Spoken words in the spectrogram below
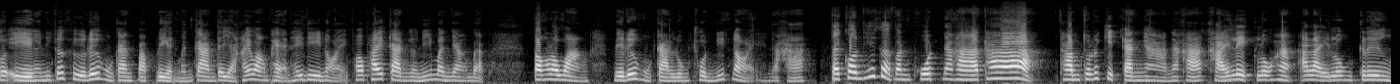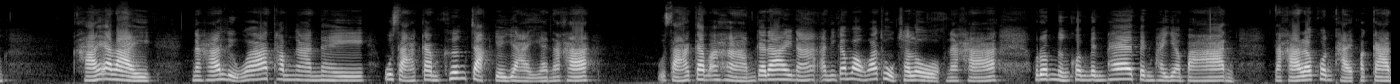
ตัวเอง อันนี้ก็คือเรื่องของการปรับเปลี่ยนเหมือนกันแต่อยากให้วางแผนให้ดีหน่อย เพราะไพ่การเงินนี้มันยังแบบต้องระวังในเรื่องของการลงทุนนิดหน่อยนะคะ แต่คนที่เกิดวันพุธนะคะ ถ้าทำธุรกิจการงานนะคะ ขายเหล็กโลหะอะไหล่ลงกลึง ขายอะไรนะคะ หรือว่าทำงานในอุตสาหกรรมเครื่องจักรใหญ่ๆนะคะ อุตสาหกรรมอาหารก็ได้นะ อันนี้ก็มองว่าถูกโฉลกนะคะ รวมถึงคนเป็นแพทย์เป็นพยาบาลนะคะ แล้วคนขายประกัน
